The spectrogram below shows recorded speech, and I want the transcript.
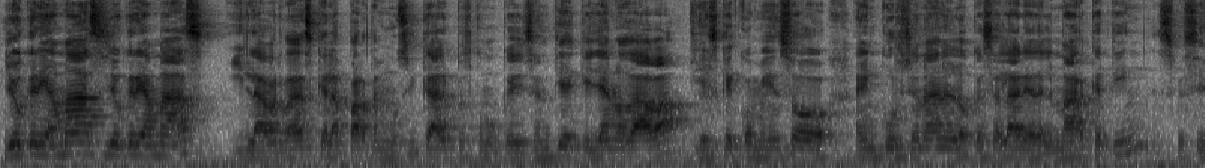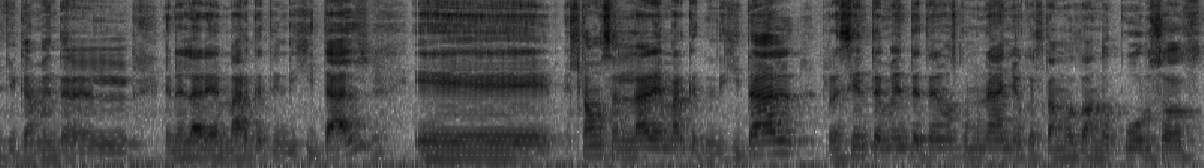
yo quería más, yo quería más y la verdad es que la parte musical pues como que sentía que ya no daba sí. y es que comienzo a incursionar en lo que es el área del marketing, específicamente en el, en el área de marketing digital. Sí. Eh, estamos en el área de marketing digital, recientemente tenemos como un año que estamos dando cursos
